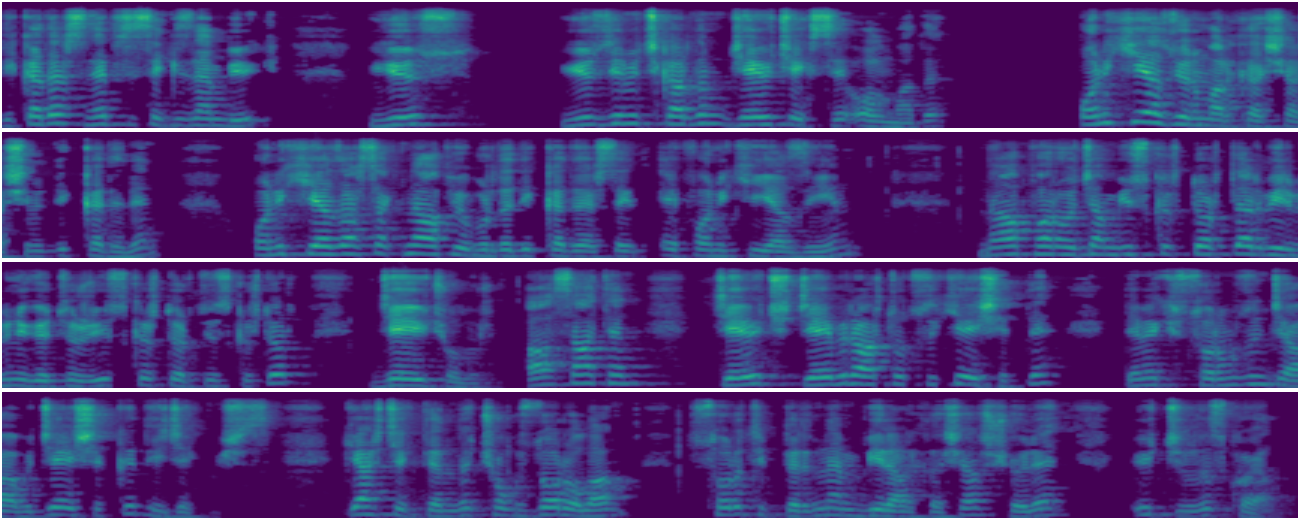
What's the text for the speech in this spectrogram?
Dikkat edersin hepsi 8'den büyük. 100. 120 çıkardım. C3 eksi olmadı. 12 yazıyorum arkadaşlar şimdi dikkat edin. 12 yazarsak ne yapıyor burada dikkat edersek F12 yazayım. Ne yapar hocam? 144'ler birbirini götürür. 144, 144 C3 olur. A zaten C3, C1 artı 32 eşitti. Demek ki sorumuzun cevabı C şıkkı diyecekmişiz. Gerçekten de çok zor olan soru tiplerinden biri arkadaşlar. Şöyle 3 yıldız koyalım.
